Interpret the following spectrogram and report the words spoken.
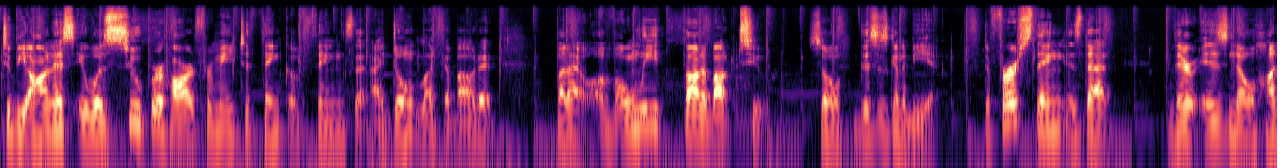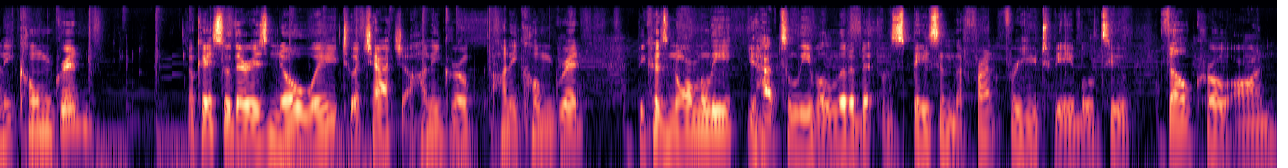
To be honest, it was super hard for me to think of things that I don't like about it, but I've only thought about two, so this is gonna be it. The first thing is that there is no honeycomb grid. Okay, so there is no way to attach a honeycomb grid because normally you have to leave a little bit of space in the front for you to be able to velcro on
